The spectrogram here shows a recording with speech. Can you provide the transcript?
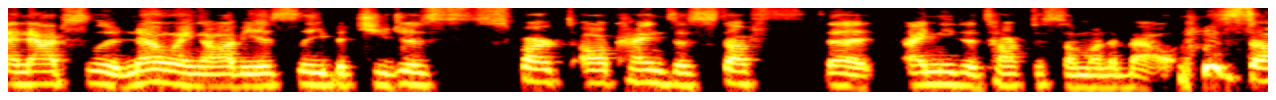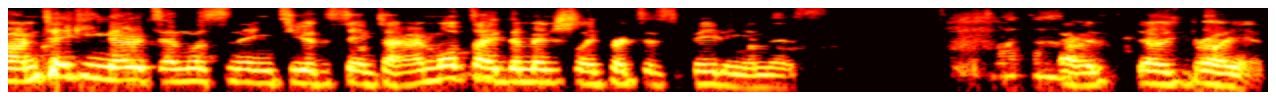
an absolute knowing obviously but you just sparked all kinds of stuff that i need to talk to someone about so i'm taking notes and listening to you at the same time i'm multidimensionally participating in this that was that was brilliant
